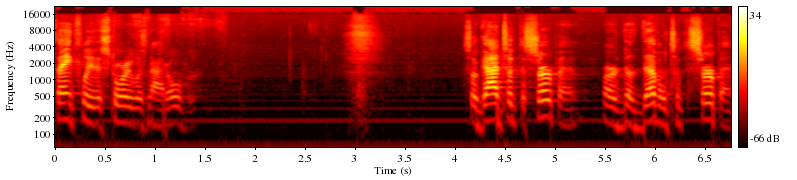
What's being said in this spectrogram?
Thankfully, the story was not over. So God took the serpent, or the devil took the serpent,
